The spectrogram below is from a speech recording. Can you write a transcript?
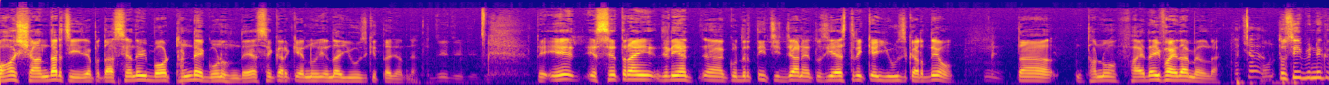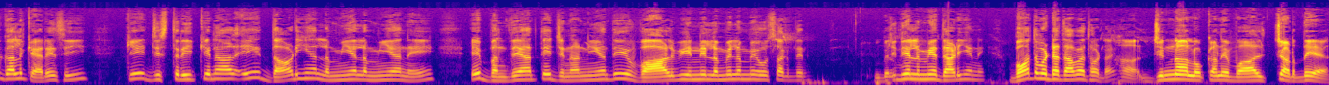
ਬਹੁਤ ਸ਼ਾਨਦਾਰ ਚੀਜ਼ ਹੈ ਪਤਾਸਿਆਂ ਦੇ ਵੀ ਬਹੁਤ ਠੰਡੇ ਗੁਣ ਹੁੰਦੇ ਆ ਇਸੇ ਕਰਕੇ ਇਹਨੂੰ ਇਹਦਾ ਯੂਜ਼ ਕੀਤਾ ਜਾਂਦਾ। ਜੀ ਜੀ ਜੀ ਤੇ ਇਹ ਇਸੇ ਤਰ੍ਹਾਂ ਹੀ ਜਿਹੜੀਆਂ ਕੁਦਰਤੀ ਚੀਜ਼ਾਂ ਨੇ ਤੁਸੀਂ ਇਸ ਤਰੀਕੇ ਯੂਜ਼ ਕਰਦੇ ਹੋ ਤਾਂ ਤੁਹਾਨੂੰ ਫਾਇਦਾ ਹੀ ਫਾਇਦਾ ਮਿਲਦਾ। ਅੱਛਾ। ਤੁਸੀਂ ਮੈਨੂੰ ਇੱਕ ਗੱਲ ਕਹਿ ਰਹੇ ਸੀ ਕਿ ਜਿਸ ਤਰੀਕੇ ਨਾਲ ਇਹ ਦਾੜੀਆਂ ਲੰਮੀਆਂ ਲੰਮੀਆਂ ਨੇ ਇਹ ਬੰਦਿਆਂ ਤੇ ਜਨਾਨੀਆਂ ਦੇ ਵਾਲ ਵੀ ਇੰਨੇ ਲੰਮੇ ਲੰਮੇ ਹੋ ਸਕਦੇ ਨੇ। ਜਿੰਨੀਆਂ ਲੰਮੀਆਂ ਦਾੜੀਆਂ ਨੇ। ਬਹੁਤ ਵੱਡਾ ਦਾਅਵਾ ਹੈ ਤੁਹਾਡਾ। ਹਾਂ ਜਿੰਨਾ ਲੋਕਾਂ ਦੇ ਵਾਲ ਝੜਦੇ ਆ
